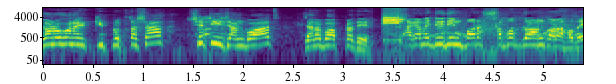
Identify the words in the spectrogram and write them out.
জনগণের কি প্রত্যাশা, সেটি জানব আজ, জানাব আপনাদের। আগামী দুই দিন পর শপথ গ্রহণ করা হবে।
